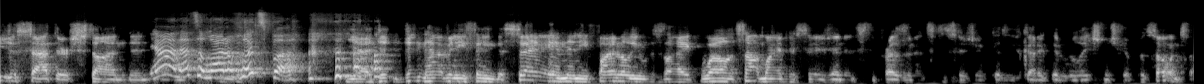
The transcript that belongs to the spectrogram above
he just sat there stunned and yeah that's a lot of chutzpah yeah didn't, didn't have anything to say and then he finally was like well it's not my decision it's the president's decision because he's got a good relationship with so and so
